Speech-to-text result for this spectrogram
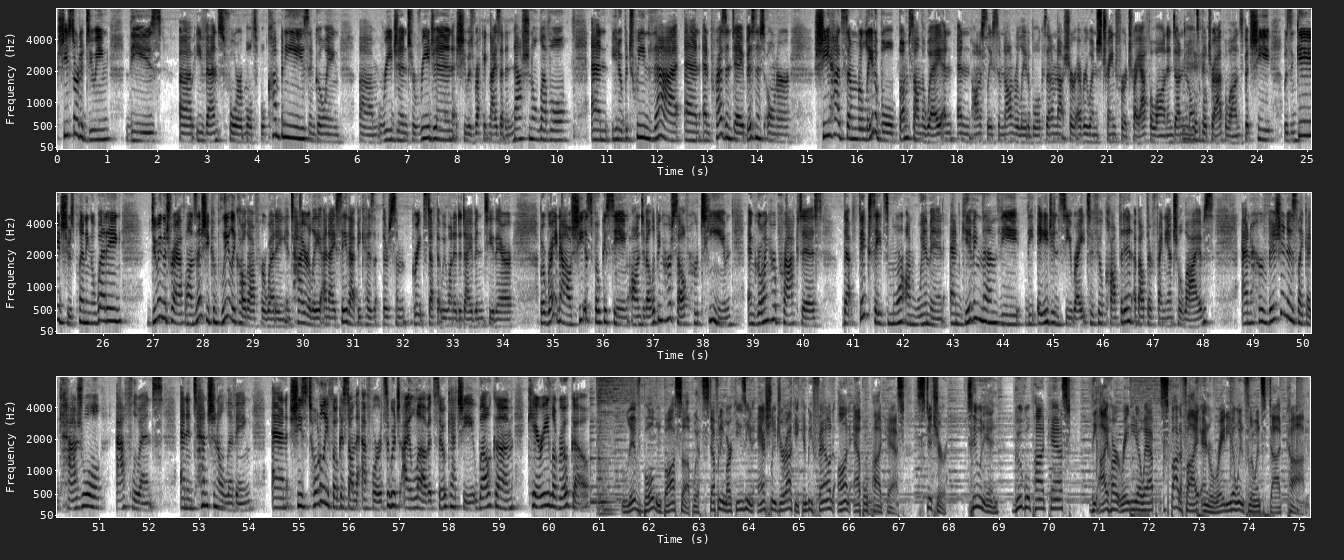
She started doing these uh, events for multiple companies and going um, region to region. She was recognized at a national level, and you know between that and and present day business owner, she had some relatable bumps on the way, and and honestly some non relatable because I'm not sure everyone's trained for a triathlon and done multiple triathlons. But she was engaged. She was planning a wedding doing the triathlons then she completely called off her wedding entirely. And i say that because there's some great stuff that we wanted to dive into there. But right now she is focusing on developing herself her team and growing her practice that fixates more on women and giving them the the agency right to feel confident about their financial lives. And her vision is like a casual affluence and intentional living and she's totally focused on the F words, which I love. It's so catchy. Welcome, Carrie LaRocco. Live Bold and Boss Up with Stephanie Marchese and Ashley Jiraki can be found on Apple Podcasts, Stitcher, TuneIn, Google Podcast, the iHeartRadio app, Spotify, and RadioInfluence.com.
